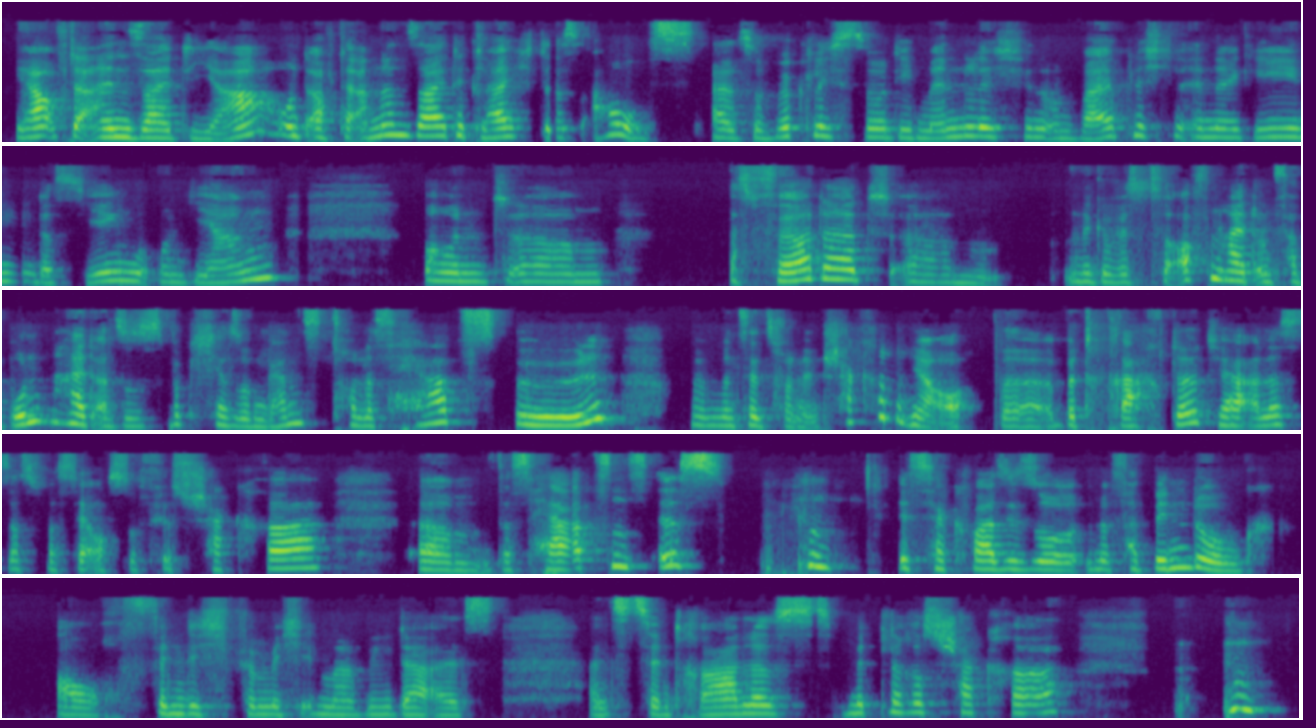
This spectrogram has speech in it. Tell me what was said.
Ja, auf der einen Seite ja und auf der anderen Seite gleicht es aus. Also wirklich so die männlichen und weiblichen Energien, das Yin und Yang. Und ähm, es fördert ähm, eine gewisse Offenheit und Verbundenheit. Also es ist wirklich ja so ein ganz tolles Herzöl, wenn man es jetzt von den Chakren ja auch be betrachtet. Ja, alles das, was ja auch so fürs Chakra ähm, des Herzens ist, ist ja quasi so eine Verbindung auch, finde ich für mich immer wieder als, als zentrales mittleres Chakra.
